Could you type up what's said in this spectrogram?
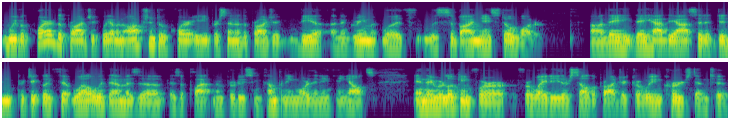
we've acquired the project. We have an option to acquire 80% of the project via an agreement with, with Sibanye Stillwater. Uh, they, they had the asset. It didn't particularly fit well with them as a, as a platinum producing company more than anything else. And they were looking for, for a way to either sell the project or we encouraged them to,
